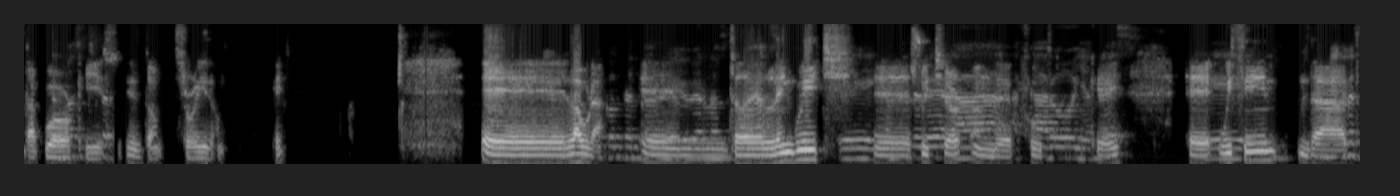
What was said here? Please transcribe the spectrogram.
that work is is done. It's already done. Uh, Laura, um, the language uh, switcher on the foot. Okay, Eh, uh, we think that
